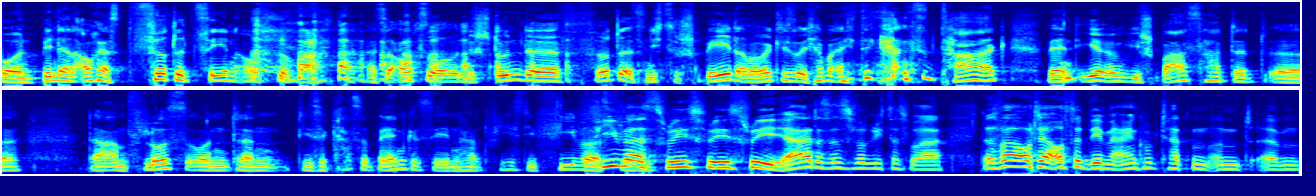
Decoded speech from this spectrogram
Und bin dann auch erst Viertel zehn aufgewacht. Also auch so eine Stunde, Viertel ist nicht zu spät, aber wirklich so, ich habe eigentlich den ganzen Tag, während ihr irgendwie Spaß hattet, äh, da am Fluss und dann diese krasse Band gesehen habt. Wie hieß die? Fever? Fever 333, ja, das ist wirklich, das war, das war auch der Auftritt, den wir angeguckt hatten und ähm,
